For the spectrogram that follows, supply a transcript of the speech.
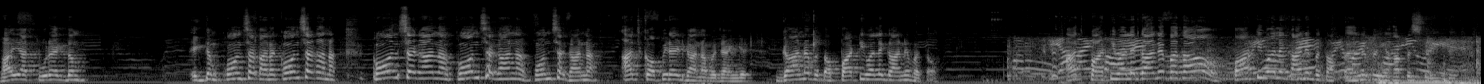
भाई आज पूरा एकदम एकदम कौन सा गाना, कौन सा गाना, कौन सा गाना, कौन सा गाना, कौन सा गाना? आज कॉपीराइट गाना बजाएँगे। गाना बताओ पार्टी वाले गाने बताओ। आज पार्टी वाले गाने बताओ पार्टी वाले गाने बताओ। पहले तो यहाँ पे स्क्रीन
